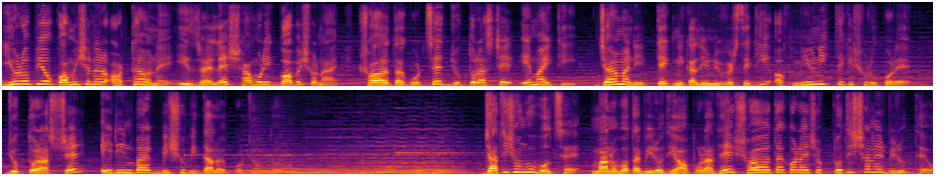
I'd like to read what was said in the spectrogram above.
ইউরোপীয় কমিশনের অর্থায়নে ইসরায়েলের সামরিক গবেষণায় সহায়তা করছে যুক্তরাষ্ট্রের এমআইটি জার্মানির টেকনিক্যাল ইউনিভার্সিটি অফ মিউনিক থেকে শুরু করে যুক্তরাষ্ট্রের এডিনবার্গ বিশ্ববিদ্যালয় পর্যন্ত। জাতিসংঘ বলছে, মানবতা বিরোধী অপরাধে সহায়তা করা এসব প্রতিষ্ঠানের বিরুদ্ধেও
